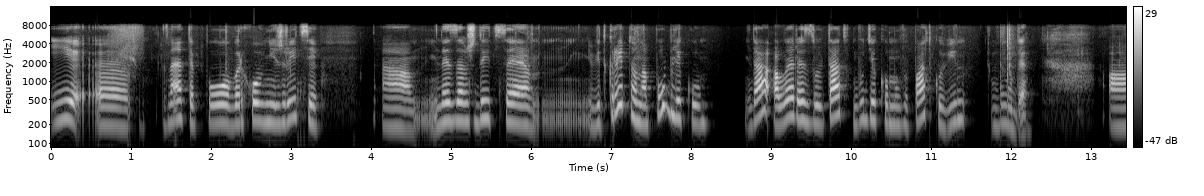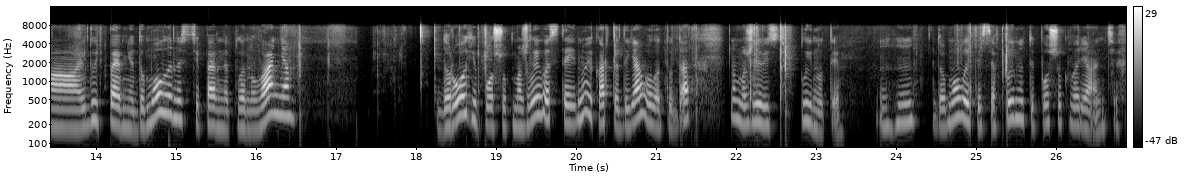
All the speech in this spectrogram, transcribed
І, е, знаєте, по верховній жриці не завжди це відкрито на публіку, да, але результат в будь-якому випадку він буде. А, Йдуть певні домовленості, певне планування, дороги, пошук можливостей. Ну і карта диявола туди ну, можливість вплинути. Угу. Домовитися, вплинути пошук варіантів.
